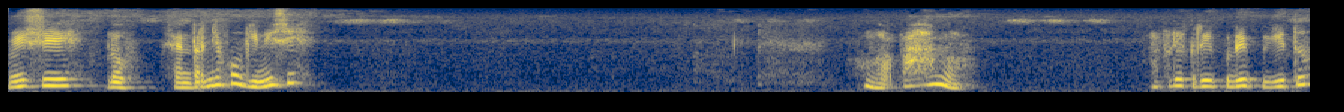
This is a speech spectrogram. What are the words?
Ini sih loh senternya kok gini sih? Kok nggak paham loh apa dia kedip-kedip begitu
